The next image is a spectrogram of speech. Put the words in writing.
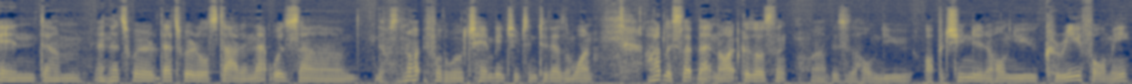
and um, and that's where that's where it all started. And that was um, that was the night before the World Championships in 2001. I hardly slept that night because I was thinking, wow, this is a whole new opportunity and a whole new career for me.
